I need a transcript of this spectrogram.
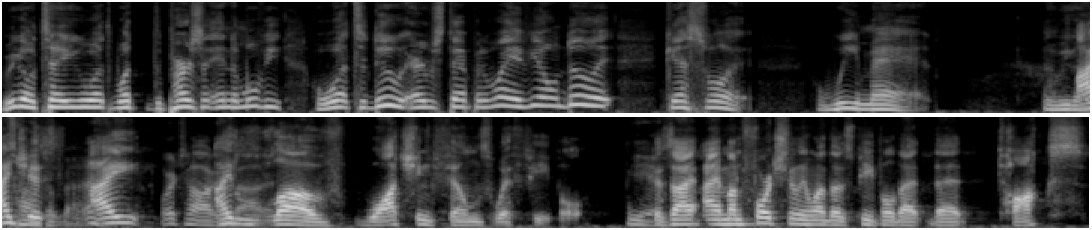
We're gonna tell you what what the person in the movie what to do every step of the way. If you don't do it, guess what? We mad. And we I talk just, about it. I, We're talking. I about it. love watching films with people. yeah. because I I'm unfortunately one of those people that that talks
